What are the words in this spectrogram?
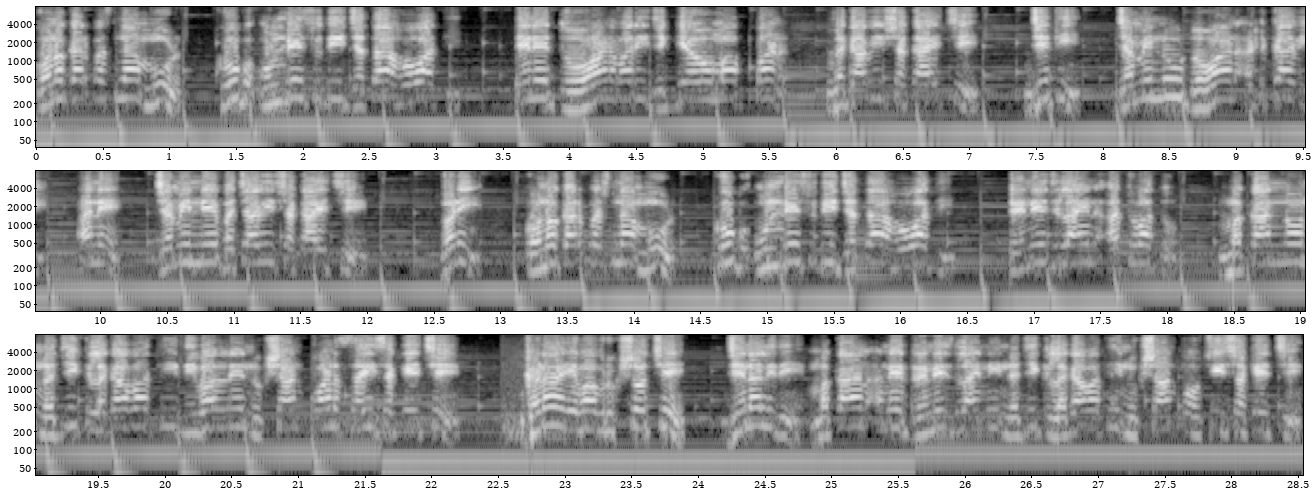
કોનોકાર્પસના મૂળ ખૂબ ઊંડે સુધી જતા હોવાથી તેને ધોવાણવાળી જગ્યાઓમાં પણ લગાવી શકાય છે, જેથી જમીનનું ધોવાણ અટકાવી અને જમીનને બચાવી શકાય છે. વળી, કોનોકાર્પસના મૂળ ખૂબ ઊંડે સુધી જતા હોવાથી ડ્રેનેજ લાઇન અથવા તો મકાનનો નજીક લગાવવાથી દિવાલને નુકસાન પણ થઈ શકે છે. ઘણા એવા વૃક્ષો છે, જેના લીધે મકાન અને ડ્રેનેજ લાઇનની નજીક લગાવવાથી નુકસાન પહોંચી શકે છે.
